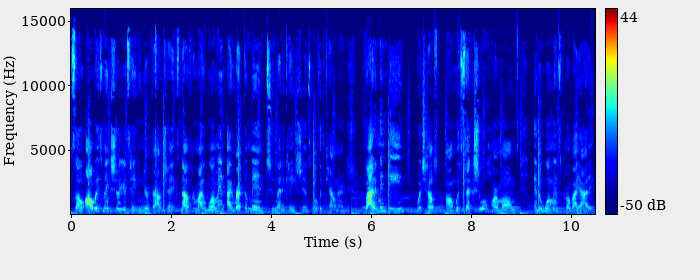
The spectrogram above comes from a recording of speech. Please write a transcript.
So always make sure you're taking your Valtrex. Now for my woman, I recommend two medications over the counter. Vitamin D, which helps um, with sexual hormones, and a woman's probiotic,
